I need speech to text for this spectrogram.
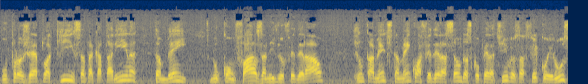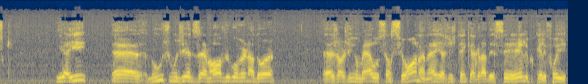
o projeto aqui em Santa Catarina, também no Confas a nível federal, juntamente também com a Federação das Cooperativas, a FECOERUSC. E aí, é, no último dia 19, o governador é, Jorginho Melo sanciona, né? E a gente tem que agradecer ele, porque ele foi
